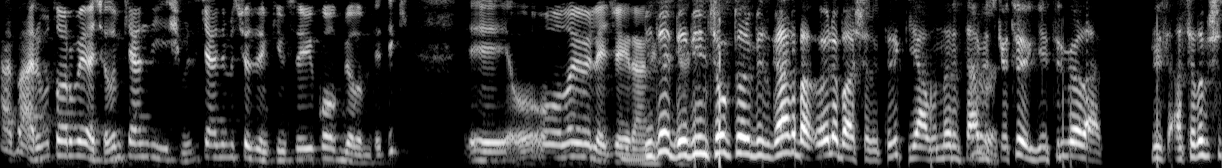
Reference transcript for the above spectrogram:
Ha, bari bu torbayı açalım kendi işimizi kendimiz çözelim kimseye yük olmayalım dedik. O, o olay öyle ceyran Bir de dediğin çok doğru. Biz galiba öyle başladık. Dedik ya bunların servis Tabii. kötü, getirmiyorlar. Biz açalım şu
